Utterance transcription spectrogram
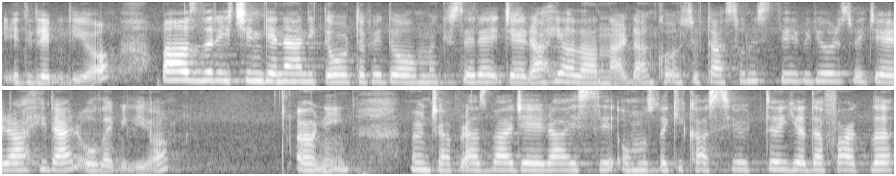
edilebiliyor. Bazıları için genellikle ortopedi olmak üzere cerrahi alanlardan konsültasyon isteyebiliyoruz ve cerrahiler olabiliyor. Örneğin ön çapraz bağ cerrahisi, omuzdaki kas yırtığı ya da farklı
